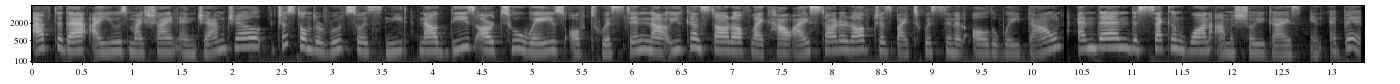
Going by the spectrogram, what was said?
After that, I use my Shine and Jam Gel just on the roots so it's neat. Now these are two ways of twisting. Now you can start off like how I started off just by twisting it all the way down. And then the second one I'm gonna show you guys in a bit.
